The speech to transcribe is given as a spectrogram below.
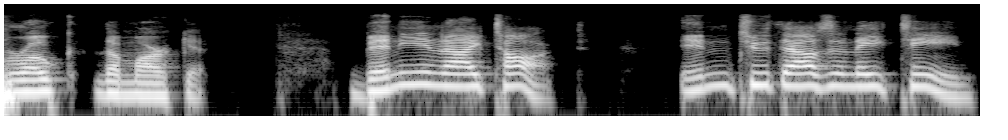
broke the market. Benny and I talked in 2018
